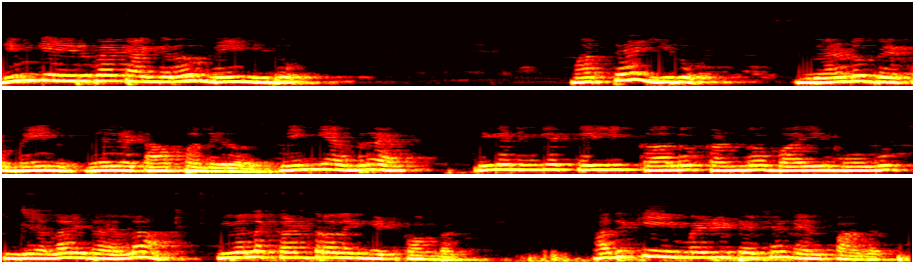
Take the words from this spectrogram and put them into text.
ನಿಮಗೆ ಇರಬೇಕಾಗಿರೋದು ಮೇಯ್ನ್ ಇದು. ಮತ್ತು ಇದು. ಇವೆರಡೂ ಬೇಕು ಮೇಯ್ನ್ ಮೇಲೆ ಟಾಪಲ್ಲಿರೋದು ಹೆಂಗೆ ಅಂದರೆ, ಈಗ ನಿಮಗೆ ಕೈ, ಕಾಲು, ಕಣ್ಣು, ಬಾಯಿ, ಮೂಗು, ಕಿವಿ ಎಲ್ಲ ಇದೆಯಲ್ಲ ಇವೆಲ್ಲ ಕಂಟ್ರೋಲಿಂಗ್ ಇಟ್ಕೊಬೇಕು ಅದಕ್ಕೆ ಈ ಮೆಡಿಟೇಷನ್ ಹೆಲ್ಪ್ ಆಗುತ್ತೆ.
